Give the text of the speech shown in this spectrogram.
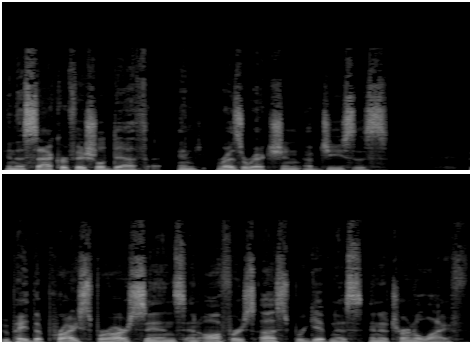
in the sacrificial death and resurrection of Jesus who paid the price for our sins and offers us forgiveness and eternal life.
